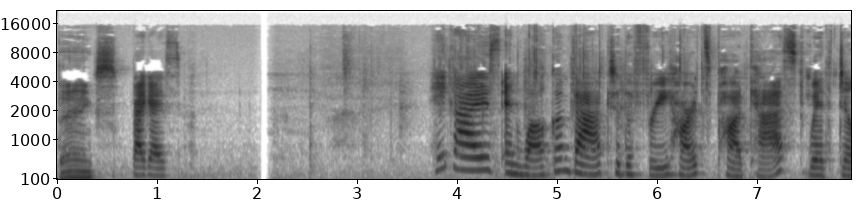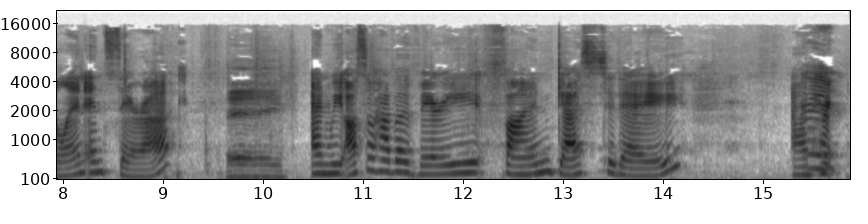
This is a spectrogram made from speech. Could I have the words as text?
Thanks. Bye, guys. Hey guys, and welcome back to the Free Hearts podcast with Dylan and Sarah. Hey. And we also have a very fun guest today. And her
